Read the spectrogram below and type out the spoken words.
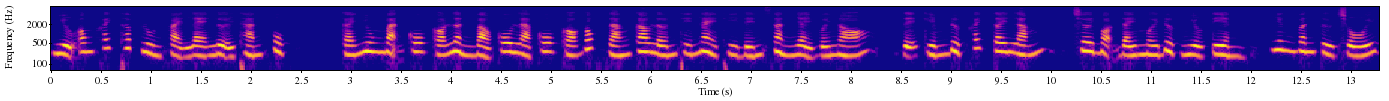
nhiều ông khách thấp lùn phải lè lưỡi thán phục. Cái nhung bạn cô có lần bảo cô là cô có vóc dáng cao lớn thế này thì đến sàn nhảy với nó, dễ kiếm được khách Tây lắm, chơi bọn đấy mới được nhiều tiền, nhưng Vân từ chối.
